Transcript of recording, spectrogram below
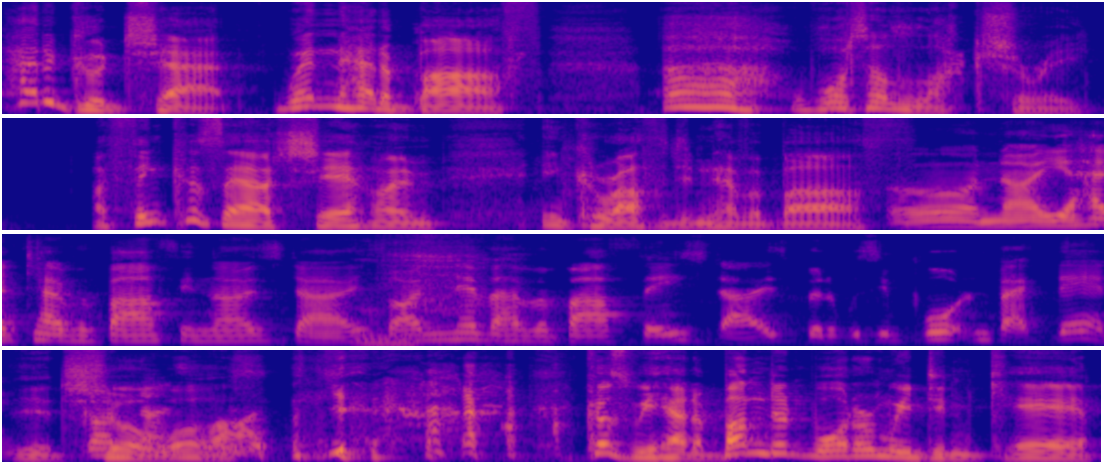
had a good chat, went and had a bath. Ah, what a luxury. I think because our share home in Karratha didn't have a bath. Oh no, you had to have a bath in those days. I never have a bath these days, but it was important back then. It God sure was. why. Yeah, because we had abundant water and we didn't care.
